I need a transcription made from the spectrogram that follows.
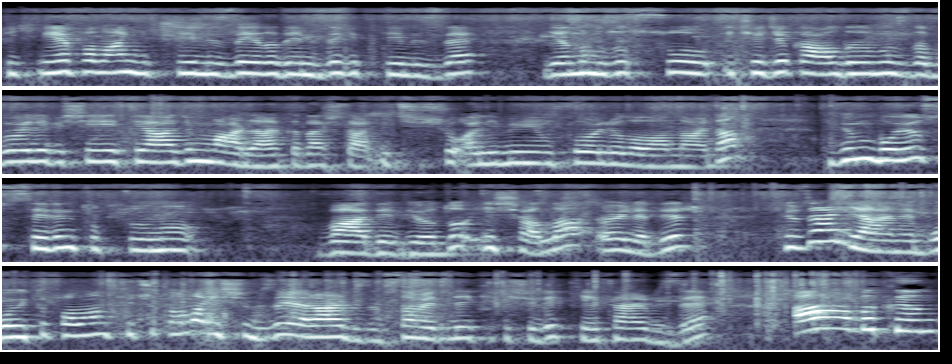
pikniğe falan gittiğimizde ya da denize gittiğimizde yanımıza su, içecek aldığımızda böyle bir şeye ihtiyacım vardı arkadaşlar. İçi şu alüminyum folyo olanlardan. Gün boyu serin tuttuğunu vaat ediyordu. İnşallah öyledir. Güzel yani boyutu falan küçük ama işimize yarar bizim. Samet'le iki kişilik yeter bize. Aa bakın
